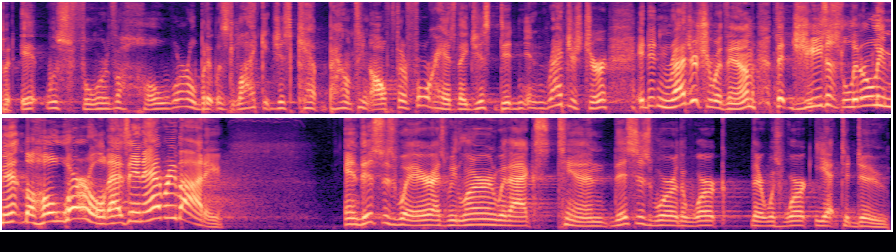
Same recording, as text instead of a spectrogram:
but it was for the whole world. But it was like it just kept bouncing off their foreheads. They just didn't register. It didn't register with them that Jesus literally meant the whole world, as in everybody. And this is where, as we learn with Acts 10, this is where the work, there was work yet to do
